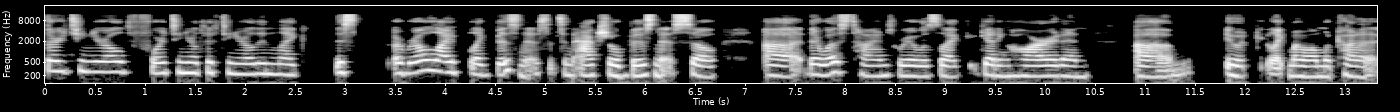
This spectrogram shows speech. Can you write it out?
13 year old, 14 year old, 15 year old in like this a real life like business. It's an actual business. So uh, there was times where it was like getting hard and um, it would like my mom would kind of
